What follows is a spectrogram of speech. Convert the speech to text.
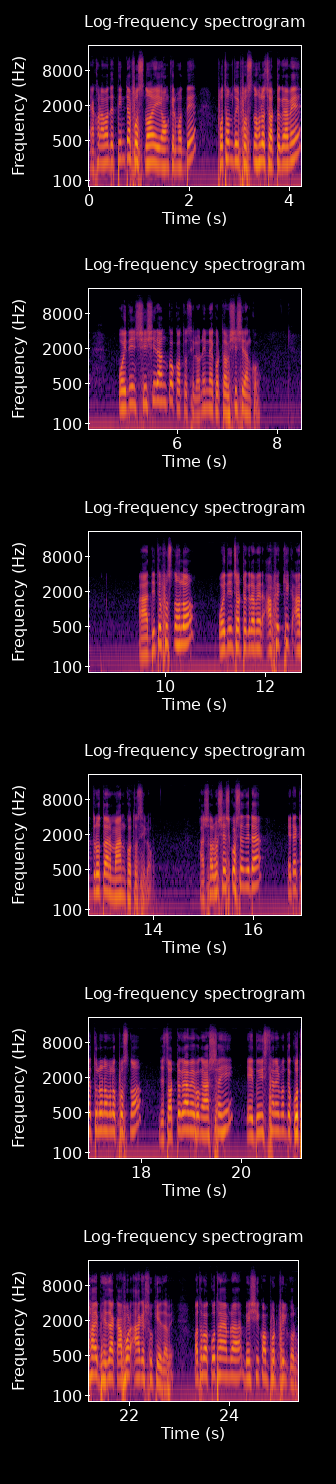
এখন আমাদের তিনটা প্রশ্ন এই অঙ্কের মধ্যে। প্রথম দুই প্রশ্ন হলো, চট্টগ্রামে ওই দিন শিশিরাঙ্ক কত ছিল? নির্ণয় করতে হবে শিশিরাঙ্ক। দ্বিতীয় প্রশ্ন হলো, ওই দিন চট্টগ্রামের আপেক্ষিক আর্দ্রতার মান কত ছিল? আর সর্বশেষ কোশ্চেন যেটা, এটা একটা তুলনামূলক প্রশ্ন যে চট্টগ্রাম এবং রাজশাহী এই দুই স্থানের মধ্যে কোথায় ভেজা কাপড় আগে শুকিয়ে যাবে অথবা কোথায় আমরা বেশি কমফোর্ট ফিল করব?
